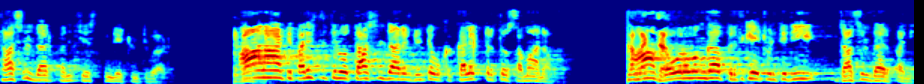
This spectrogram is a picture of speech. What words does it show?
తహసీల్దార్ పని చేస్తుండేటువంటి వాడు ఆనాటి పరిస్థితిలో తహసీల్దార్ అంటే ఒక కలెక్టర్ తో సమానం మహా గౌరవంగా బ్రతికేటువంటిది తహసీల్దార్ పని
